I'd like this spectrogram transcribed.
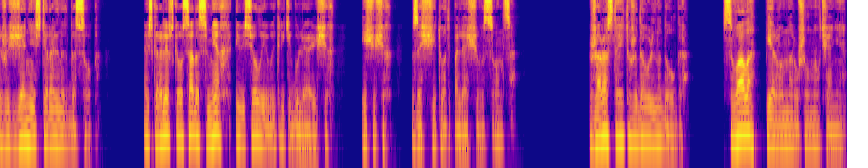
и жужжание стиральных досок. А из королевского сада смех и веселые выкрики гуляющих, ищущих защиту от палящего солнца. Жара стоит уже довольно долго. Свала первым нарушил молчание.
